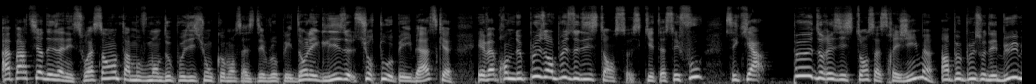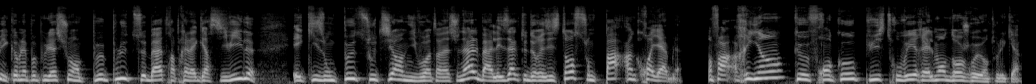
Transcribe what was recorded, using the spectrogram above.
À partir des années 60, un mouvement d'opposition commence à se développer dans l'Église, surtout au Pays Basque, et va prendre de plus en plus de distance. Ce qui est assez fou, c'est qu'il y a peu de résistance à ce régime, un peu plus au début, mais comme la population en peut plus de se battre après la guerre civile et qu'ils ont peu de soutien au niveau international, bah, les actes de résistance sont pas incroyables. Enfin, rien que Franco puisse trouver réellement dangereux en tous les cas.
